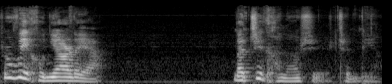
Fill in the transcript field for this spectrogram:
这是胃口蔫了呀。那这可能是真病了，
